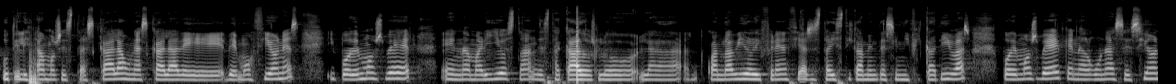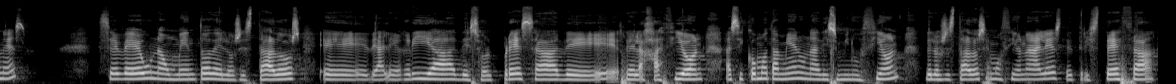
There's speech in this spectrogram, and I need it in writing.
utilizamos esta escala, una escala de, emociones, y podemos ver, en amarillo están destacados cuando ha habido diferencias estadísticamente significativas, podemos ver que en algunas sesiones se ve un aumento de los estados eh, de alegría, de sorpresa, de relajación, así como también una disminución de los estados emocionales de tristeza,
